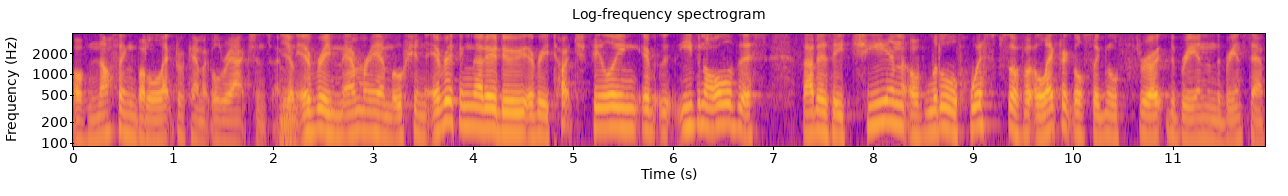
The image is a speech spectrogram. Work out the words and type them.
of nothing but electrochemical reactions. I Yep. mean, every memory, emotion, everything that I do, every touch, feeling, every, even all of this, that is a chain of little wisps of electrical signals throughout the brain and the brainstem.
